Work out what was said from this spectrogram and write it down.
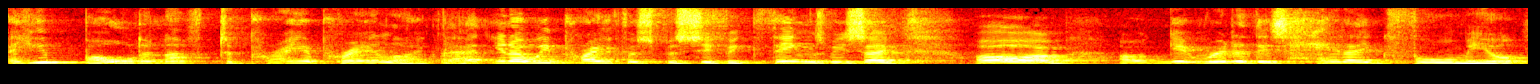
Are you bold enough to pray a prayer like that? You know, we pray for specific things. We say, Oh, I'll, get rid of this headache for me, or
